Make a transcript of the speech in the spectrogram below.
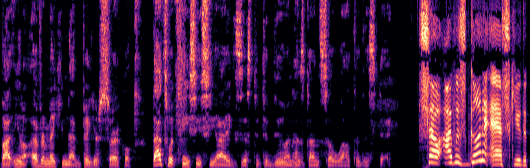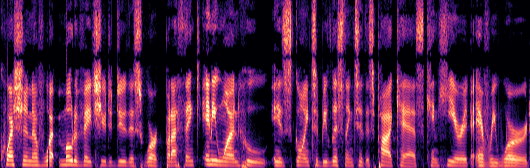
by, you know, ever making that bigger circle. That's what TCCI existed to do and has done so well to this day. So I was going to ask you the question of what motivates you to do this work, but I think anyone who is going to be listening to this podcast can hear it every word.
